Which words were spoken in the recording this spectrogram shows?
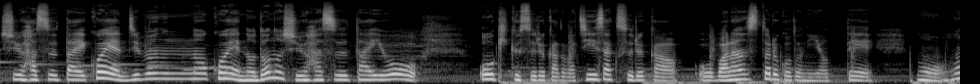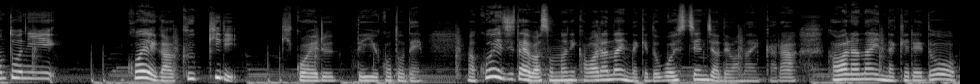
周波数帯、声、自分の声のどの周波数帯を大きくするかとか小さくするかをバランス取ることによって、もう本当に声がくっきり聞こえるっていうことで、まあ、声自体はそんなに変わらないんだけどボイスチェンジャーではないから変わらないんだけれど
